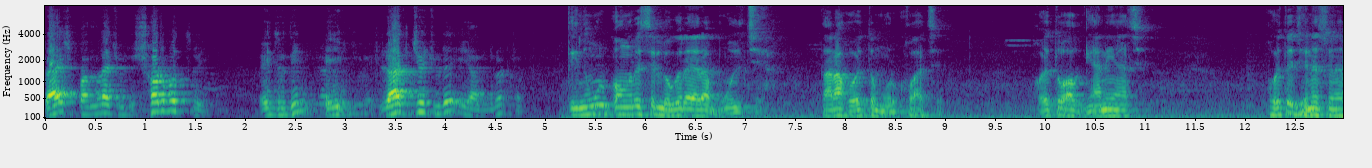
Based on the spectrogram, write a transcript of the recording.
প্রায় বাংলা জুড়ে, সর্বত্রই এই দুদিন এই রাজ্য জুড়ে এই আন্দোলন হবে। তৃণমূল কংগ্রেসের লোকেরা এরা বলছে, তারা হয়তো মূর্খ আছে, হয়তো অজ্ঞানী আছে, হয়তো জেনে শুনে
